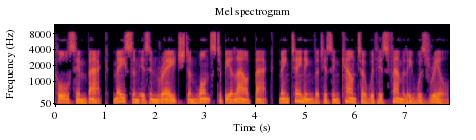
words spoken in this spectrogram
pulls him back, Mason is enraged and wants to be allowed back, maintaining that his encounter with his family was real.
